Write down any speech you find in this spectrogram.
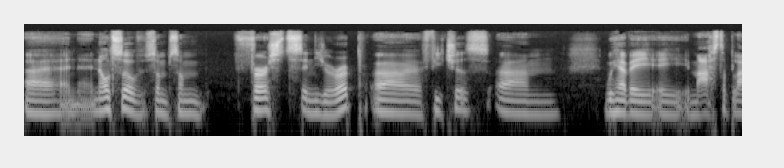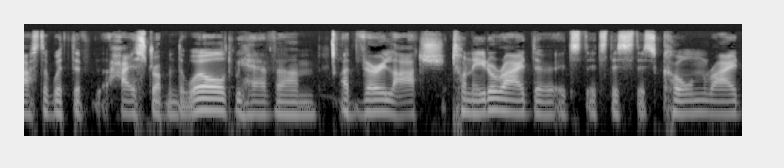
uh, and, and also some some firsts in Europe features. Um, we have a, a master blaster with the highest drop in the world. We have um, a very large tornado ride. The, it's it's this this cone ride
